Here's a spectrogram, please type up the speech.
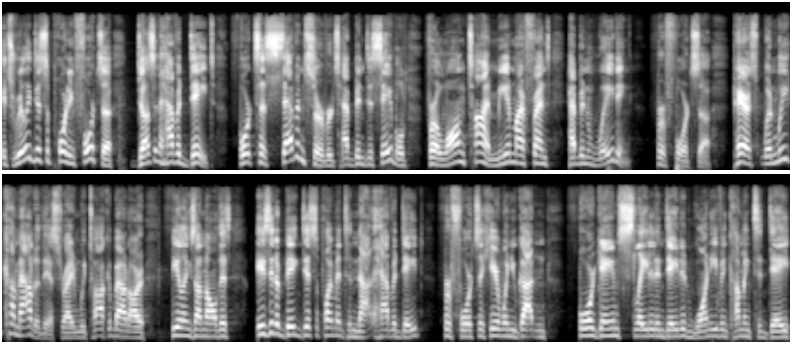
It's really disappointing Forza doesn't have a date. Forza 7 servers have been disabled for a long time. Me and my friends have been waiting for Forza. Parris, when we come out of this, right, and we talk about our feelings on all this, is it a big disappointment to not have a date for Forza here when you've gotten four games slated and dated, one even coming today.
